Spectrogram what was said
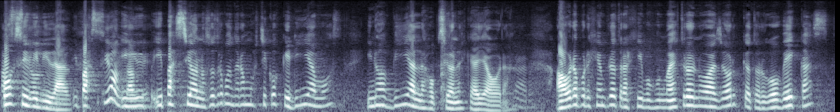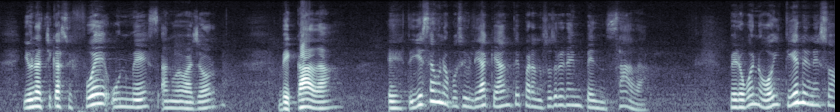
posibilidad. Y pasión también. Y pasión. Nosotros cuando éramos chicos queríamos y no habían las opciones que hay ahora. Ahora, por ejemplo, trajimos un maestro de Nueva York que otorgó becas y una chica se fue un mes a Nueva York, becada, este, y esa es una posibilidad que antes para nosotros era impensada. Pero bueno, hoy tienen esos,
